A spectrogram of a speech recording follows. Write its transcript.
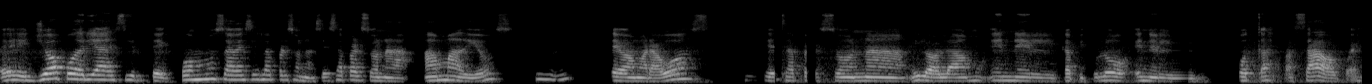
eh, yo podría decirte, ¿cómo sabes si es la persona? Si esa persona ama a Dios, te va a amar a vos. Si esa persona, y lo hablábamos en el capítulo, en el podcast pasado, pues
